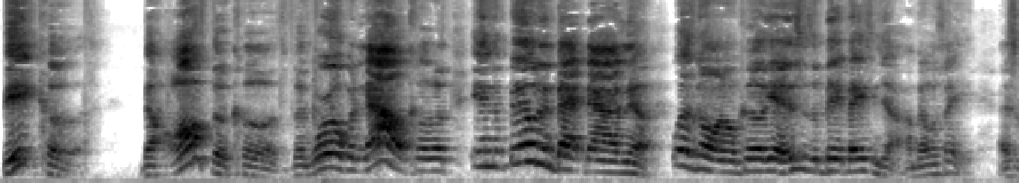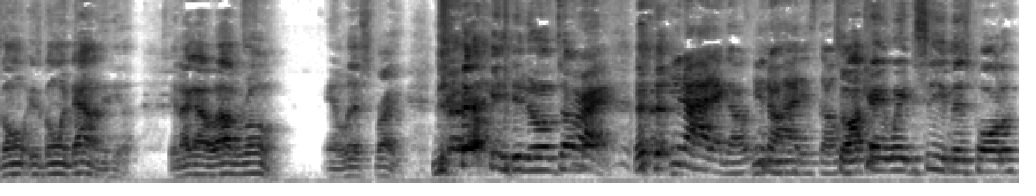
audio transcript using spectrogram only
big cuz, the author cuz, the world renowned cuz in the building back down there. What's going on, cuz? Yeah, this is a big mason job. I'm gonna say it. It's going it's going down in here. And I got a lot of room and less sprite. you know what I'm talking right. about? You know how that go. You know how this goes. so I can't wait to see you, Miss Paula,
